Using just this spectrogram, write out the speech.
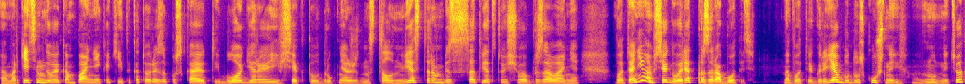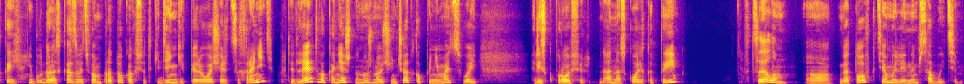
э, маркетинговые компании какие-то, которые запускают, и блогеры, и все, кто вдруг неожиданно стал инвестором без соответствующего образования. Вот. И они вам все говорят про заработать. Ну вот, я говорю, я буду скучной, нудной теткой и буду рассказывать вам про то, как все-таки деньги в первую очередь сохранить. И для этого, конечно, нужно очень четко понимать свой риск-профиль, да, насколько ты в целом э, готов к тем или иным событиям.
